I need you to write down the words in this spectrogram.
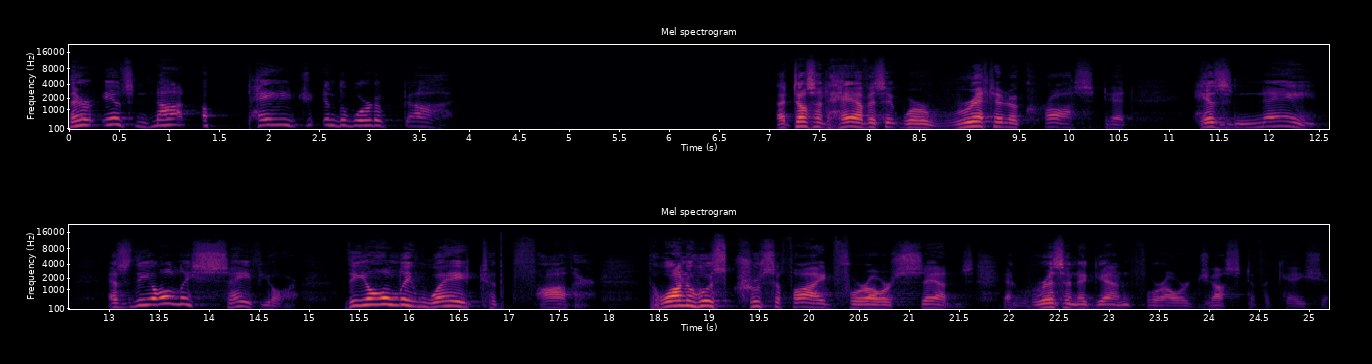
There is not a page in the Word of God that doesn't have, as it were, written across it His name as the only Savior, the only way to the Father, the one who was crucified for our sins and risen again for our justification.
